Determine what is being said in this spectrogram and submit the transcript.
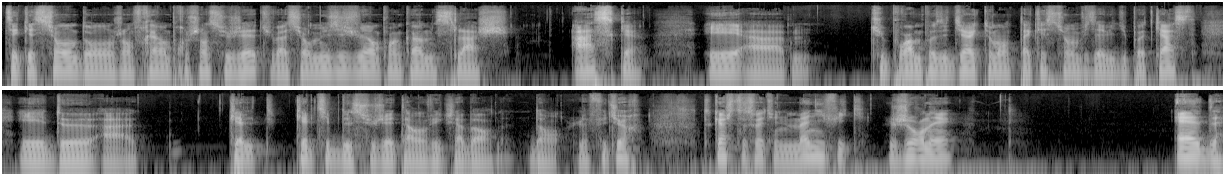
Tes questions dont j'en ferai un prochain sujet. Tu vas sur musicjulien.com slash ask. Et euh, tu pourras me poser directement ta question vis-à-vis du podcast et de quel, type de sujet tu as envie que j'aborde dans le futur. En tout cas, je te souhaite une magnifique journée. Aide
